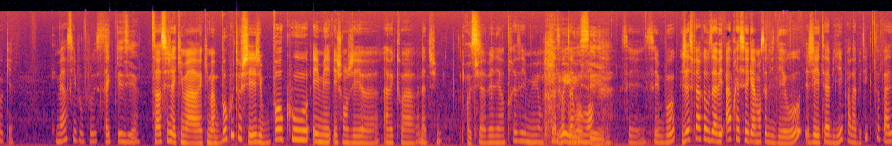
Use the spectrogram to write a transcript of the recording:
Ok. Merci Poupous. avec plaisir. C'est un sujet qui m'a qui m'a beaucoup touchée. J'ai beaucoup aimé échanger euh, avec toi là-dessus. Aussi. Tu avais l'air très ému en tout cas à Oui, certains oui, moments. c'est beau. J'espère que vous avez apprécié également cette vidéo. J'ai été habillée par la boutique Topaz.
